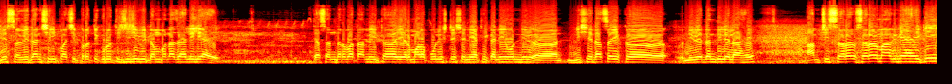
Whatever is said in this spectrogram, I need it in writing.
जे संविधान शिल्पाची प्रतिकृतीची जी विटंबना झालेली आहे त्या संदर्भात आम्ही इथं येरमाळा पोलीस स्टेशन या ठिकाणी येऊन नि निषेधाचं एक निवेदन दिलेलं आहे. आमची सरळ सरळ मागणी आहे की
